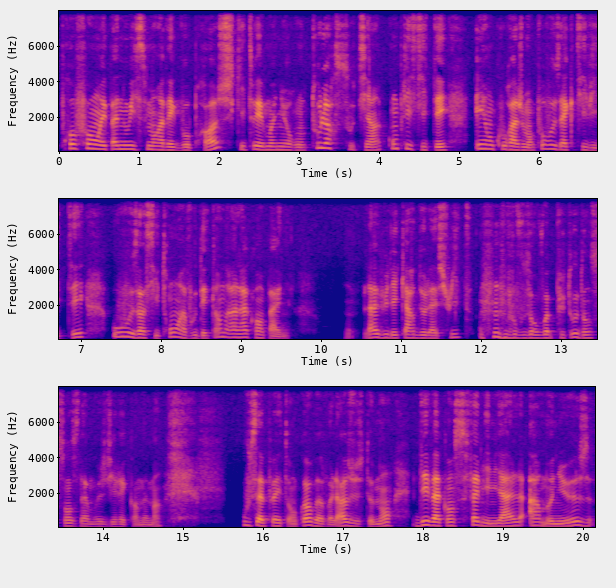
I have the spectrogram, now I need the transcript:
profond épanouissement avec vos proches qui témoigneront tout leur soutien, complicité et encouragement pour vos activités ou vous inciteront à vous détendre à la campagne. Là, vu les cartes de la suite, on vous envoie plutôt dans ce sens-là, moi je dirais quand même. Hein. Ou ça peut être encore, bah voilà, justement, des vacances familiales, harmonieuses,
